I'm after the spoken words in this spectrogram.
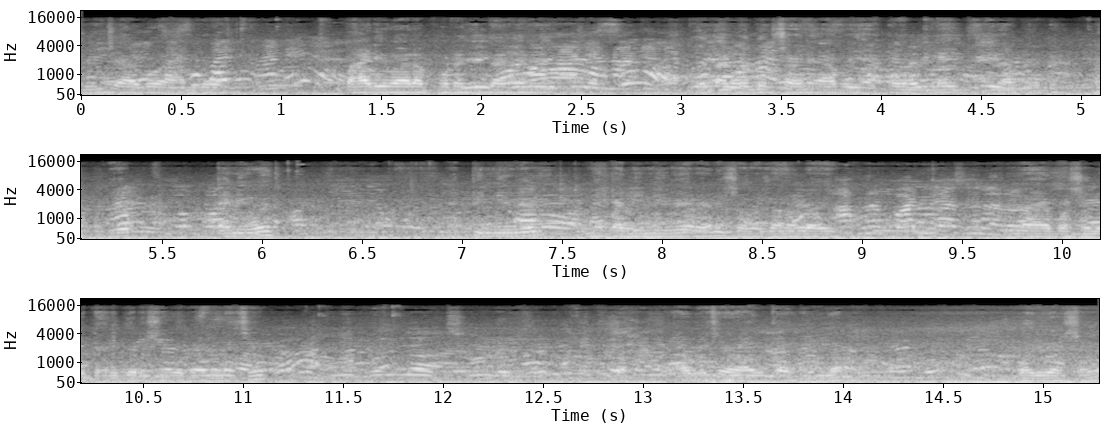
जुन चाहिँ अब हाम्रो पाहाडीबाट फोटो खिच्दाखेरि यताको देख्छ भने अब यहाँको anyway happy new Nepali new होइन सबैजनालाई नयाँ वर्षको धेरै धेरै शुभकामना छ। अब चाहिँ हल्का घुम्न परिवारसँग।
